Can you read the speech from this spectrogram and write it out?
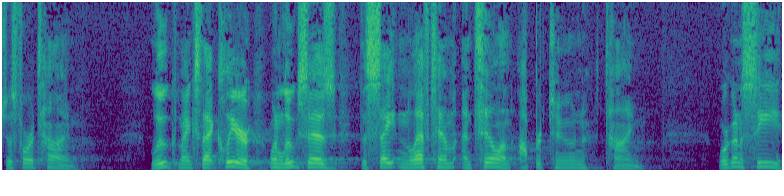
just for a time. Luke makes that clear when Luke says the Satan left him until an opportune time. We're going to see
